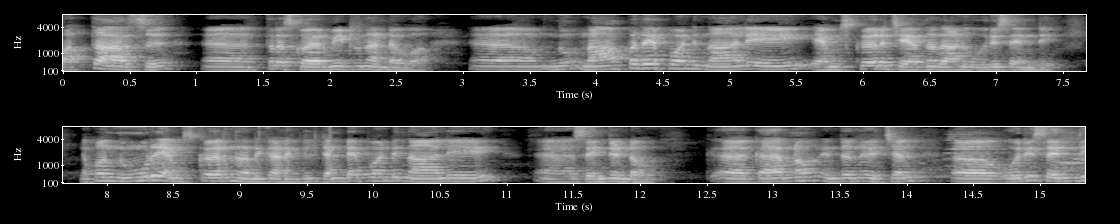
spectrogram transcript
പത്ത് ആർസ് ഇത്ര സ്ക്വയർ മീറ്റർ ഉണ്ടാവുക? നാൽപ്പത് പോയിന്റ് നാല് എം സ്ക്വയർ ചേർന്നതാണ് ഒരു സെന്റ് അപ്പോൾ നൂറ് എം സ്ക്വയർ എന്ന് പറഞ്ഞിട്ടാണെങ്കിൽ രണ്ട് പോയിന്റ് നാല് സെന്റ് ഉണ്ടാവും. കാരണം എന്തെന്ന് വെച്ചാൽ ഒരു സെന്റ്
